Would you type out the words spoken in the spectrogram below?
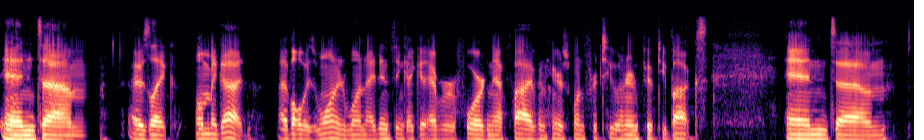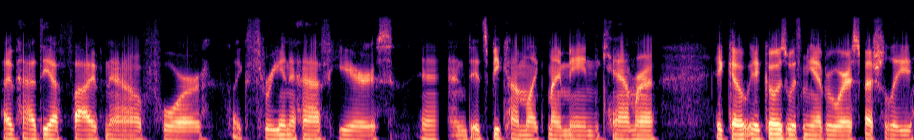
and um, I was like, oh my god, I've always wanted one. I didn't think I could ever afford an F5, and here's one for 250 bucks. And um, I've had the F5 now for like three and a half years, and it's become like my main camera. It go it goes with me everywhere, especially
